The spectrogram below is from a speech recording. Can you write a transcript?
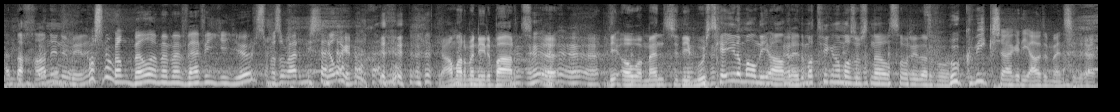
En dat gaat nu niet meer. Ik was nog aan het bellen met mijn vijf ingenieurs, maar ze waren niet snel genoeg. Ja, maar meneer Baart, eh, die oude mensen die moest je helemaal niet aanrijden, maar het ging allemaal zo snel, sorry daarvoor. Hoe kwiek zagen die oude mensen eruit?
